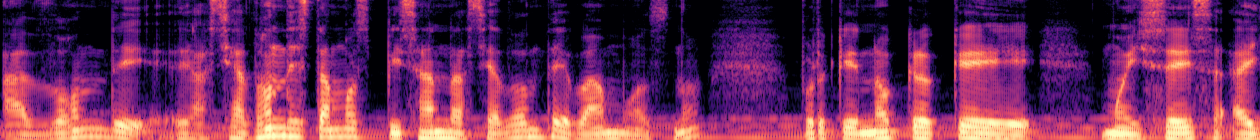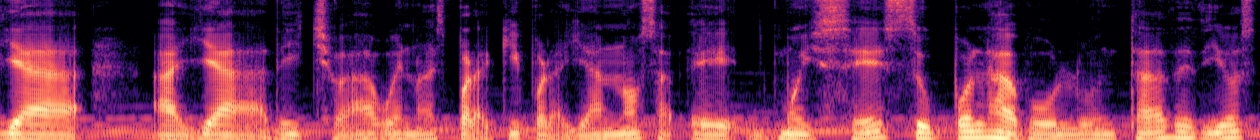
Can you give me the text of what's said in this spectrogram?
a dónde, hacia dónde estamos pisando, hacia dónde vamos, ¿no? Porque no creo que Moisés haya haya dicho, ah, bueno, es por aquí, por allá. No, eh, Moisés supo la voluntad de Dios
